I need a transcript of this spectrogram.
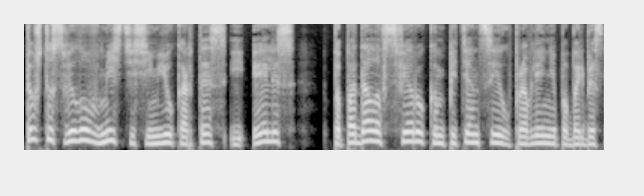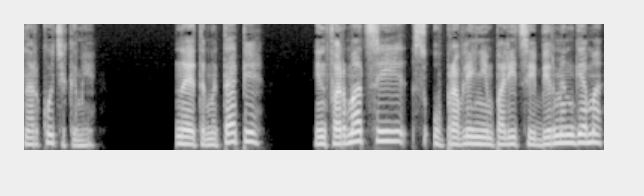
То, что свело вместе семью Кортес и Элис, попадало в сферу компетенции Управления по борьбе с наркотиками. На этом этапе информацией с Управлением полиции Бирмингема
